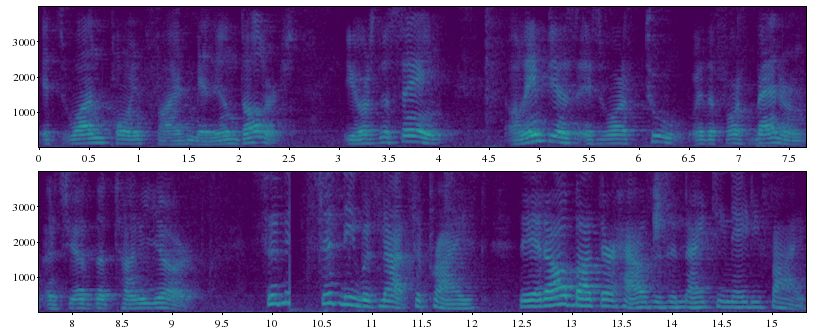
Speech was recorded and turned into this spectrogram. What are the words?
It's $1.5 million. Yours the same. Olympia's is worth two with a fourth bedroom, and she has that tiny yard. Sidney, Sidney was not surprised. They had all bought their houses in 1985.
